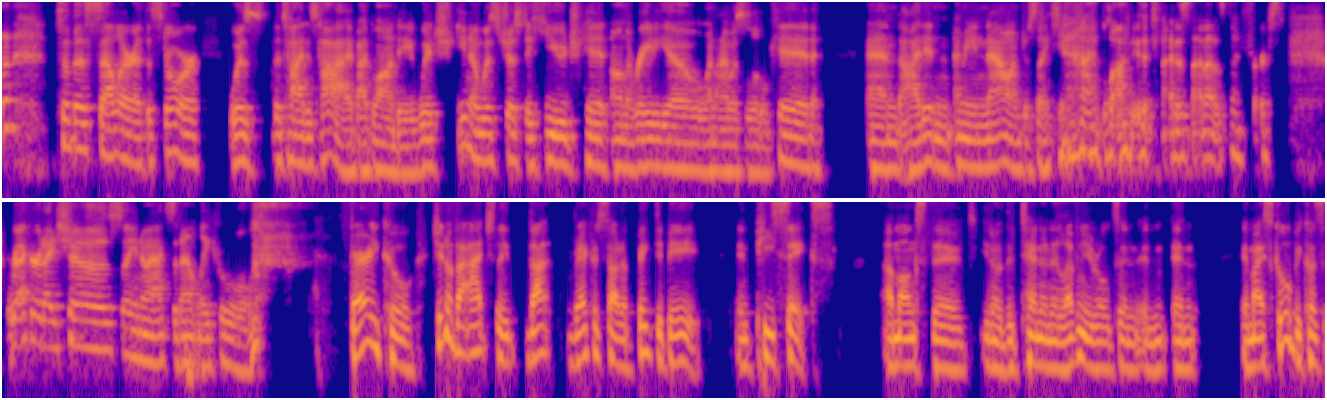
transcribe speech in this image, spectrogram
to the seller at the store was The Tide is High by Blondie, which, you know, was just a huge hit on the radio when I was a little kid. And I didn't, I mean, now I'm just like, yeah, Blondie, The Tide is High. That was my first record I chose. So, you know, accidentally cool. Very cool. Do you know that actually that record started a big debate in P6 amongst the, you know, the 10 and 11 year olds in, in, in, in my school because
